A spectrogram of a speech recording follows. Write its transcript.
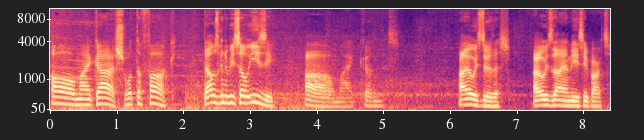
Oh my gosh, what the fuck? That was gonna be so easy. Oh my goodness. I always do this. I always die on the easy parts.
